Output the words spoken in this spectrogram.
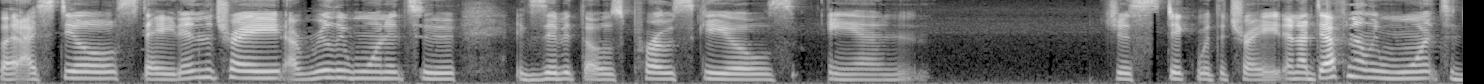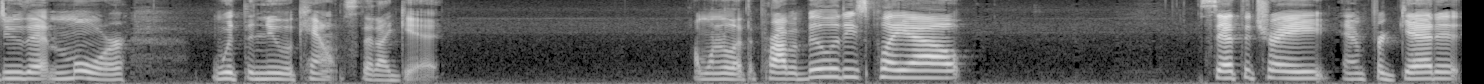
But I still stayed in the trade. I really wanted to exhibit those pro skills and just stick with the trade. And I definitely want to do that more with the new accounts that I get. I want to let the probabilities play out set the trade and forget it.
